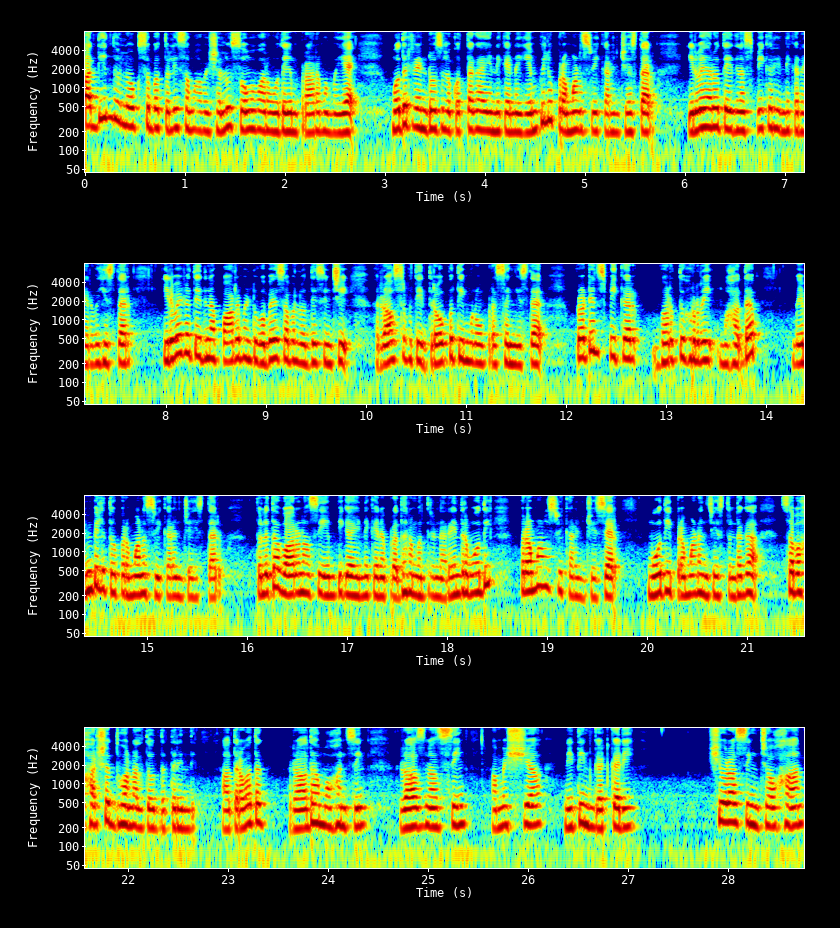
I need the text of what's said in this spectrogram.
పద్దెనిమిదో లోక్సభ తొలి సమావేశాలు సోమవారం ఉదయం ప్రారంభమయ్యాయి. మొదటి రెండు రోజులు కొత్తగా ఎన్నికైన ఎంపీలు ప్రమాణ స్వీకారం చేస్తారు. ఇరవై ఆరో తేదీన స్పీకర్ ఎన్నిక నిర్వహిస్తారు. ఇరవై ఏడో తేదీన పార్లమెంటు ఉభయ సభలను ఉద్దేశించి రాష్ట్రపతి ద్రౌపది ముర్ము ప్రసంగిస్తారు. ప్రొటెన్ స్పీకర్ భర్తుహుర్రి మహదబ్ ఎంపీలతో ప్రమాణ స్వీకారం చేయిస్తారు. తొలుత వారణాసి ఎంపీగా ఎన్నికైన ప్రధానమంత్రి నరేంద్ర మోదీ ప్రమాణ స్వీకారం చేశారు. మోదీ ప్రమాణం చేస్తుండగా సభ హర్షధ్వానాలతో దద్దరింది ఆ తర్వాత రాధామోహన్ సింగ్ రాజ్నాథ్ సింగ్ అమిత్ షా నితిన్ గడ్కరీ శివరాజ్ సింగ్ చౌహాన్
